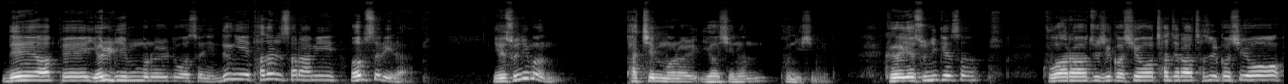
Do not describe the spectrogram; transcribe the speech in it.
내 앞에 열린 문을 두었으니 능히 닫을 사람이 없으리라. 예수님은 닫힌 문을 여시는 분이십니다. 그 예수님께서 구하라 주실 것이요 찾으라 찾을 것이요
